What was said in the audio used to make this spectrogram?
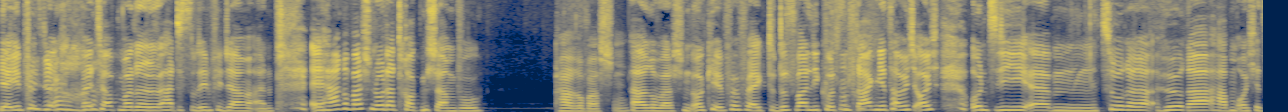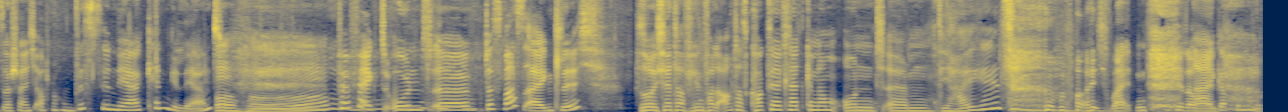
Ja, jedenfalls Pyjama. bei Topmodel hattest du den Pyjama an. Äh, Haare waschen oder Trockenshampoo? Haare waschen. Haare waschen. Okay, perfekt. Das waren die kurzen Fragen. Jetzt habe ich euch und die ähm, Zuhörer haben euch jetzt wahrscheinlich auch noch ein bisschen näher kennengelernt. Mhm. Perfekt. Und äh, das war's eigentlich. So, ich hätte auf jeden Fall auch das Cocktailkleid genommen und ähm, die High Heels bei euch beiden. Ich hätte auch Make-up genommen.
